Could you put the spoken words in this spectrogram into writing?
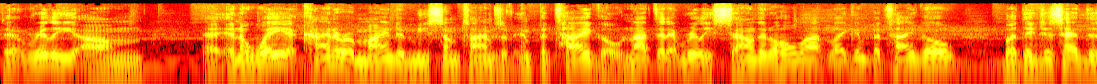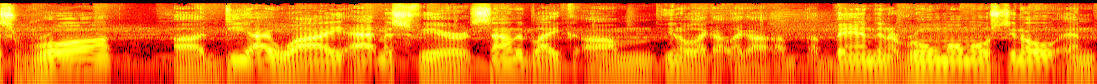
that really. Um, in a way, it kind of reminded me sometimes of Impetigo. Not that it really sounded a whole lot like Impetigo, but they just had this raw, uh, DIY atmosphere. It sounded like um, you know, like a like a, a band in a room almost, you know, and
